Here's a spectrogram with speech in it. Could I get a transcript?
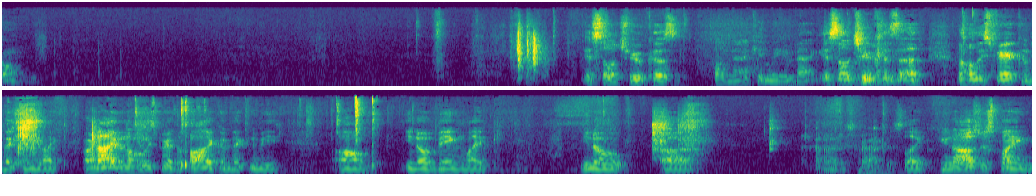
Cool. It's so true because oh man, I keep leaning back. It's so true because uh, the Holy Spirit convicted me, like, or not even the Holy Spirit, the Father convicted me. Um, you know, being like, you know, uh, how do I describe this? Like, you know, I was just playing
